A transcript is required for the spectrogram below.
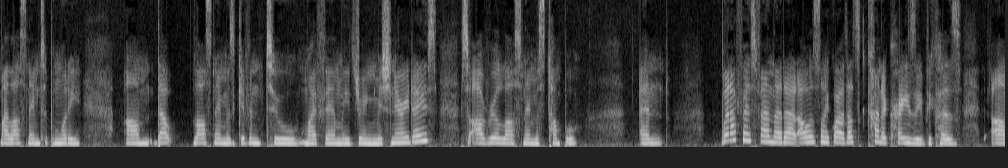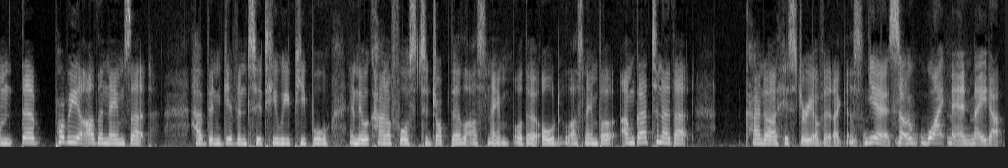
my last name Tipungwuti, um, that last name was given to my family during missionary days. So our real last name is Tampu, and when I first found that out, I was like, wow, that's kind of crazy because um, there probably are other names that have been given to Tiwi people and they were kind of forced to drop their last name or their old last name. But I'm glad to know that kind of history of it, I guess. Yeah, so white man made up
